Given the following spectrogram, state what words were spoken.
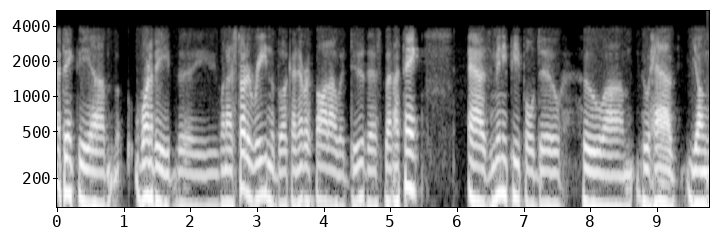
I think the um, one of the the when I started reading the book, I never thought I would do this, but I think as many people do who um, who have young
